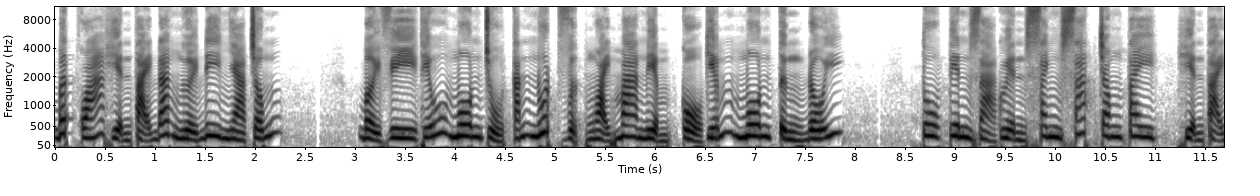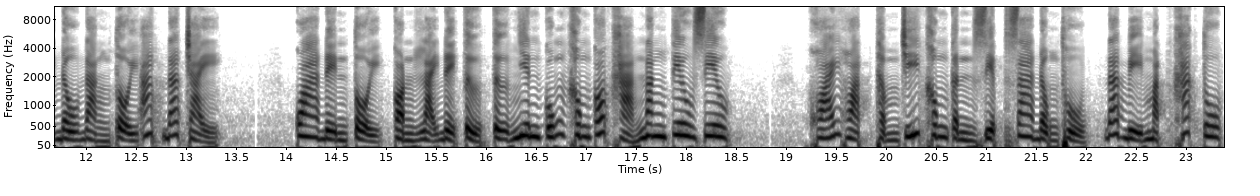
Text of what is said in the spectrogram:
Bất quá hiện tại đã người đi nhà trống. Bởi vì thiếu môn chủ cắn nuốt vực ngoại ma niệm cổ kiếm môn từng đối. Tu tiên giả quyền sanh sát trong tay, hiện tại đầu đảng tội ác đã chảy. Qua đền tội còn lại đệ tử tự nhiên cũng không có khả năng tiêu diêu. Khoái hoạt thậm chí không cần diệp ra đồng thủ đã bị mặt khác tu.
